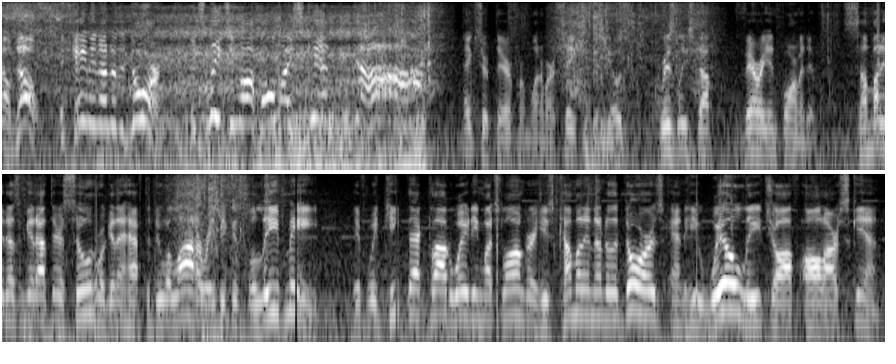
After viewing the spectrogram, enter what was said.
No, no! It came in under the door! It's leeching off all my skin! Ah! Excerpt there from one of our safety videos. Grisly stuff, very informative. Somebody doesn't get out there soon, we're gonna have to do a lottery because believe me, if we keep that cloud waiting much longer, he's coming in under the doors and he will leech off all our skin.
